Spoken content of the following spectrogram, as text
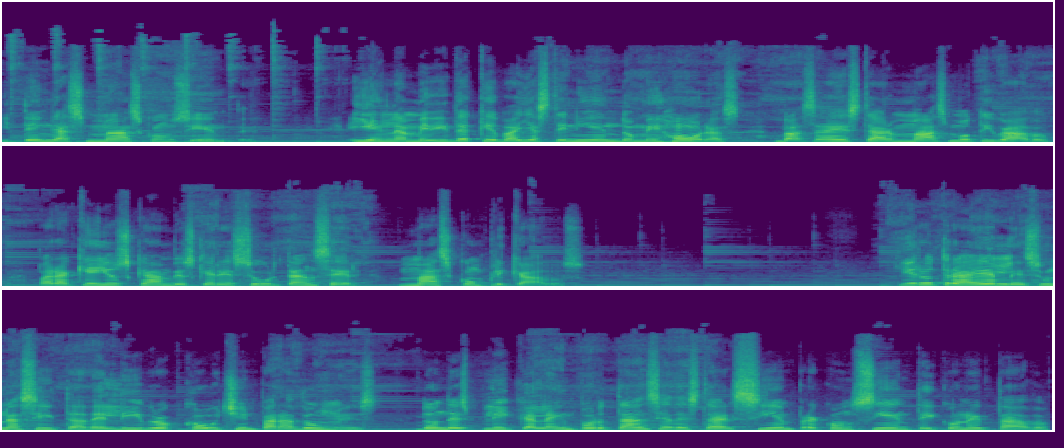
y tengas más consciente y en la medida que vayas teniendo mejoras, vas a estar más motivado para aquellos cambios que resultan ser más complicados. Quiero traerles una cita del libro Coaching para Dummies, donde explica la importancia de estar siempre consciente y conectado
